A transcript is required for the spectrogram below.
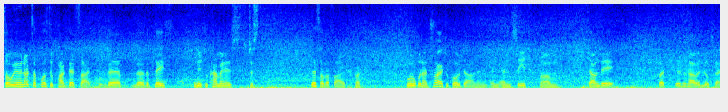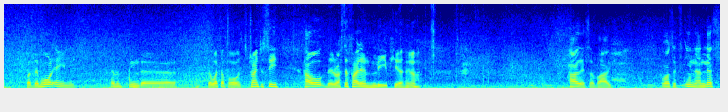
So we are not supposed to park that side. The the the place you need to come in is just this other side. But we're gonna try to go down and, and, and see it from down there. But this is how it looks like. But the whole aim is haven't seen the the waterfalls, trying to see how the Rastafarian live here, you know. How they survive. Because it's in unless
